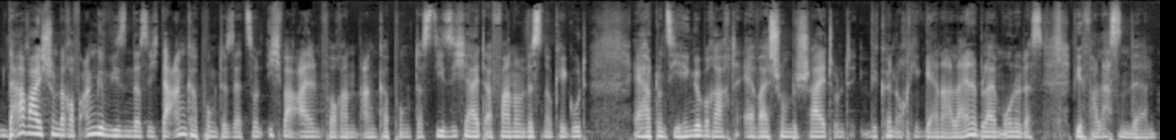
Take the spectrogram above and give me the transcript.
da war ich schon darauf angewiesen, dass ich da Ankerpunkte setze. Und ich war allen voran Ankerpunkt, dass die Sicherheit erfahren und wissen, okay, gut, er hat uns hier hingebracht, er weiß schon Bescheid und wir können auch hier gerne alleine bleiben, ohne dass wir verlassen werden.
